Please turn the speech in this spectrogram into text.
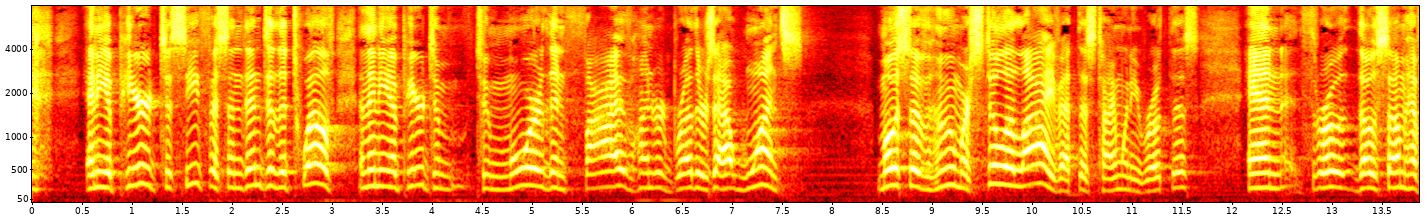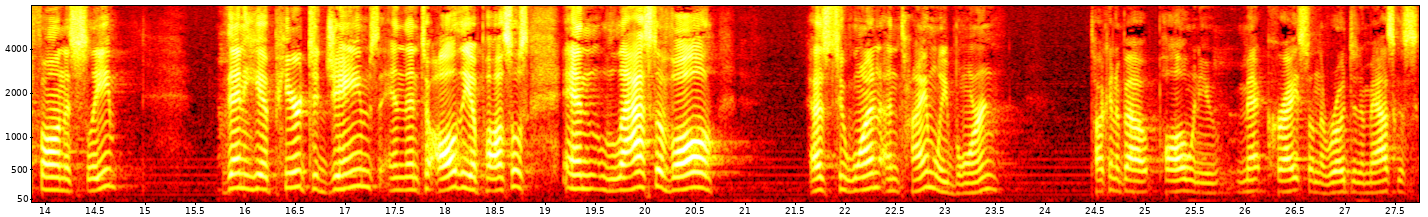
and he appeared to Cephas and then to the 12, and then he appeared to, to more than 500 brothers at once, most of whom are still alive at this time when he wrote this. And though some have fallen asleep, then he appeared to James and then to all the apostles. And last of all, as to one untimely born, talking about Paul when he met Christ on the road to Damascus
